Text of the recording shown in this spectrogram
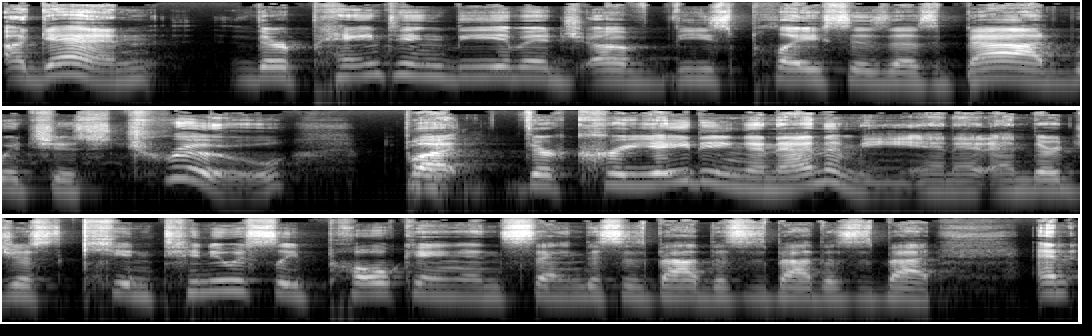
again, they're painting the image of these places as bad, which is true, but they're creating an enemy in it and they're just continuously poking and saying this is bad, this is bad, this is bad. And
